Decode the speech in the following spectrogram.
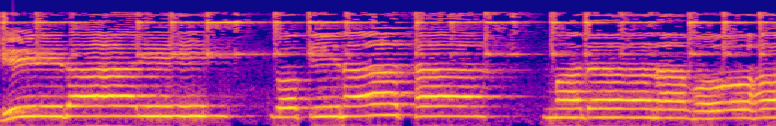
Giridari Gopinatha Madana Moha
